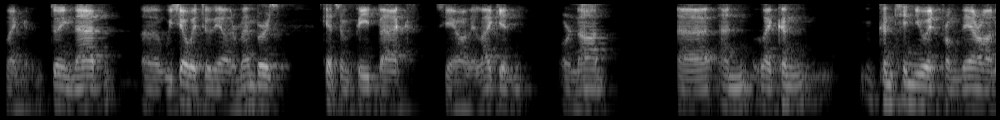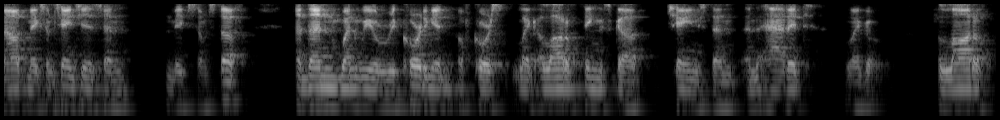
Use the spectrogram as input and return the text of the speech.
like doing that. Uh, we show it to the other members get some feedback see how they like it or not. Uh, and like con- continue it from there on out make some changes and make some stuff. And then when we were recording it of course like a lot of things got changed and, and added like a, a lot of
